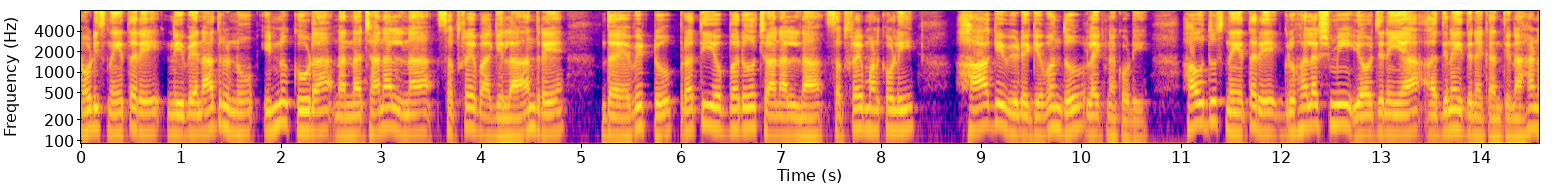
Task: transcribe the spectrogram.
ನೋಡಿ ಸ್ನೇಹಿತರೆ ನೀವೇನಾದ್ರೂ ಇನ್ನೂ ಕೂಡ ನನ್ನ ಚಾನಲ್ನ ಸಬ್ಸ್ಕ್ರೈಬ್ ಆಗಿಲ್ಲ ಅಂದರೆ ದಯವಿಟ್ಟು ಪ್ರತಿಯೊಬ್ಬರೂ ಚಾನಲ್ನ ಸಬ್ಸ್ಕ್ರೈಬ್ ಮಾಡ್ಕೊಳ್ಳಿ. ಹಾಗೆ ವಿಡಿಯೋಗೆ ಒಂದು ಲೈಕ್ನ ಕೊಡಿ. ಹೌದು ಸ್ನೇಹಿತರೆ, ಗೃಹಲಕ್ಷ್ಮಿ ಯೋಜನೆಯ ಹದಿನೈದನೇ ಕಂತಿನ ಹಣ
